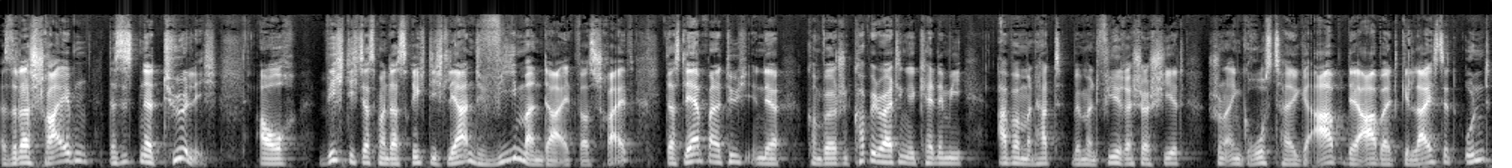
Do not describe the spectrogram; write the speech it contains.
Also das Schreiben, das ist natürlich auch wichtig, dass man das richtig lernt, wie man da etwas schreibt. Das lernt man natürlich in der Conversion Copywriting Academy, aber man hat, wenn man viel recherchiert, schon einen Großteil der Arbeit geleistet. Und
